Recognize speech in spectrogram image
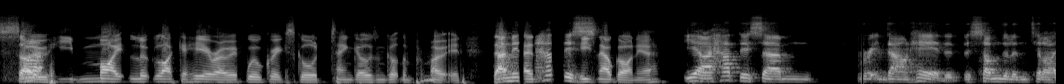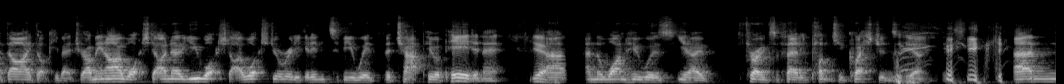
so he might look like a hero if Will Grigg scored ten goals and got them promoted. That, I mean, I had this, he's now gone. Yeah. Yeah, I had this um, written down here, the, the Sunderland Till I Die documentary. I mean, I watched it. I know you watched it. I watched your really good interview with the chap who appeared in it. Yeah. Uh, and the one who was, you know, throwing some fairly punchy questions at the end. um,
